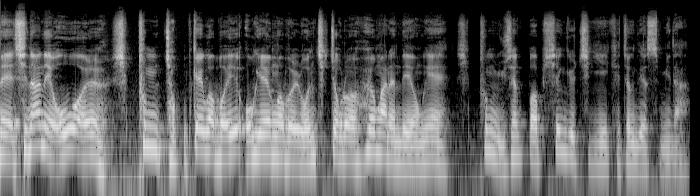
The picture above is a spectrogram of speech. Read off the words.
네, 지난해 5월 식품 접객업의 5개 영업을 원칙적으로 허용하는 내용의 식품위생법 시행규칙이 개정되었습니다.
